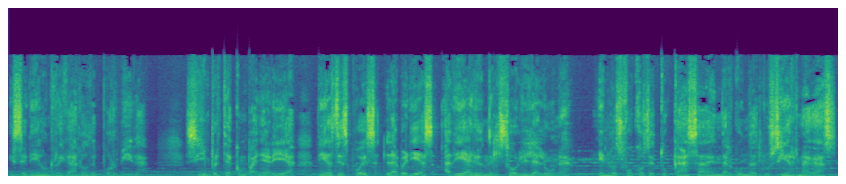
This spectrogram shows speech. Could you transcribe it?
Y sería un regalo de por vida. Siempre te acompañaría. Días después la verías a diario en el sol y la luna. En los focos de tu casa, en algunas luciérnagas,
